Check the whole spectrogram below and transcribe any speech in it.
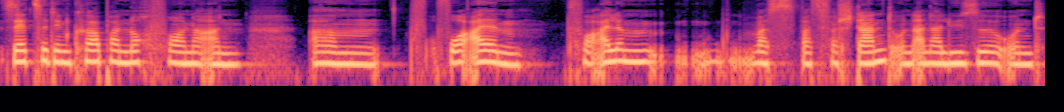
setze den Körper noch vorne an. Ähm, vor allem, vor allem, was, was Verstand und Analyse und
